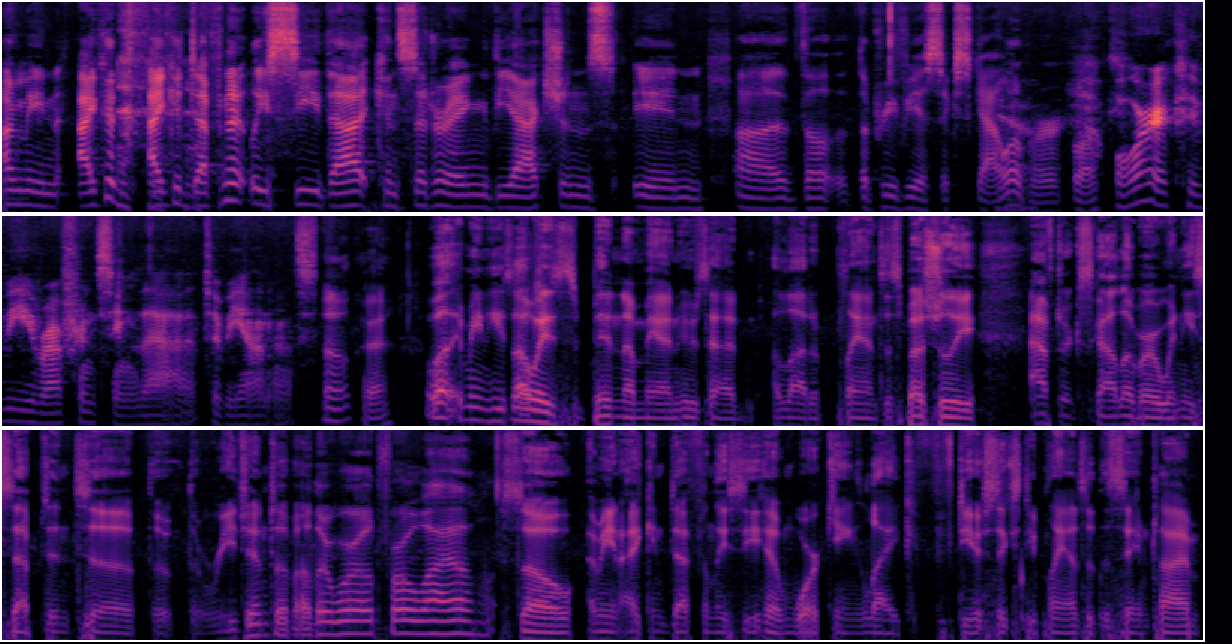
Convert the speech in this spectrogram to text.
I mean, I could I could definitely see that considering the actions in uh the the previous Excalibur book. Or it could be referencing that, to be honest. Oh, okay. Well, I mean, he's always been a man who's had a lot of plans, especially after Excalibur when he stepped into the, the regent of Otherworld for a while. So, I mean, I can definitely see him working like 50 or 60 plans at the same time,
